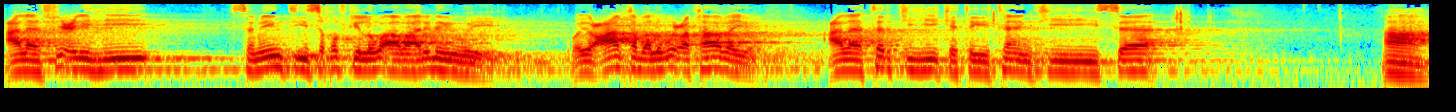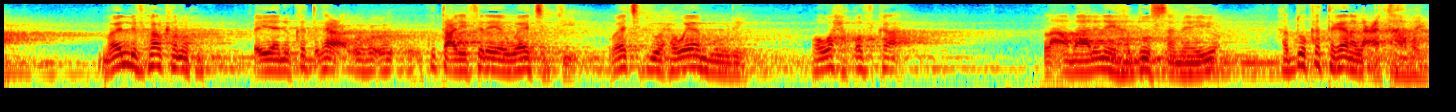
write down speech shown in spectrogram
calaa ficlihi samayntiisa qofkii lagu abaalinayo weeye wa yucaaqaba lagu ciqaabayo calaa tarkihi ka tegitaankiisa. Mualifku halkan yani ku tacriifinaya waajibkii. Waajibkii waxa weyaan buu ihi waa waxa qofka la abaalinaya hadduu sameeyo hadduu ka tagana la ciqaabayo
